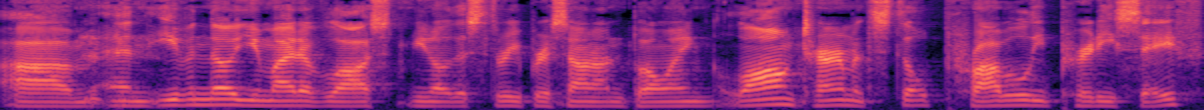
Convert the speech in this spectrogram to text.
Um, and even though you might have lost, you know, this three percent on Boeing, long term, it's still probably pretty safe.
